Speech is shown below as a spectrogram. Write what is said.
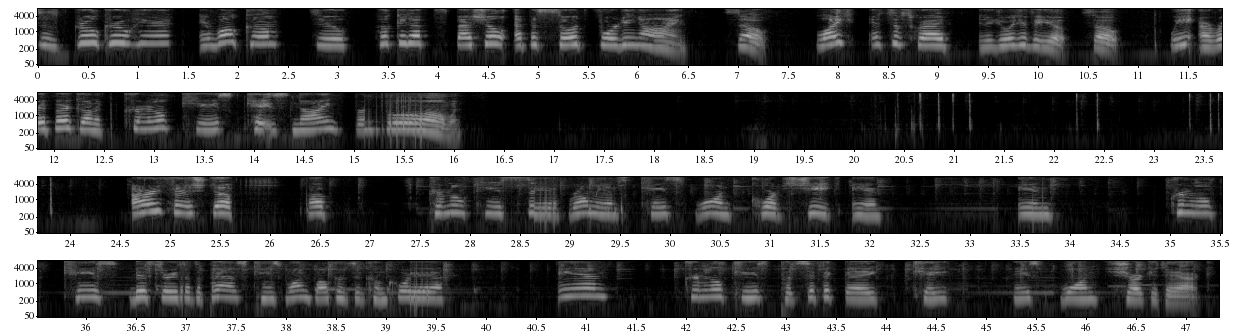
this is Girl Crew here, and welcome to Hook It Up Special Episode 49. So, like and subscribe and enjoy the video. So, we are right back on a criminal case, case 9, Burn Balloon. I already finished up, up Criminal Case City of Romance Case 1 Corpse Chic and and Criminal Case Mysteries of the Past Case 1 Welcome to Concordia and Criminal Case Pacific Bay Case 1 Shark Attack.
